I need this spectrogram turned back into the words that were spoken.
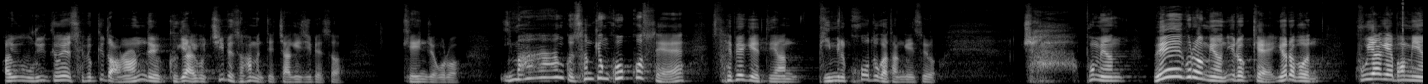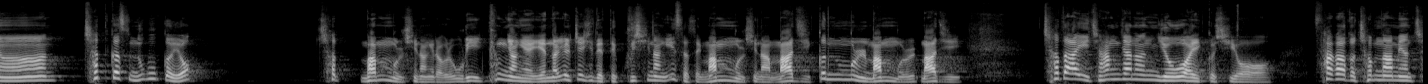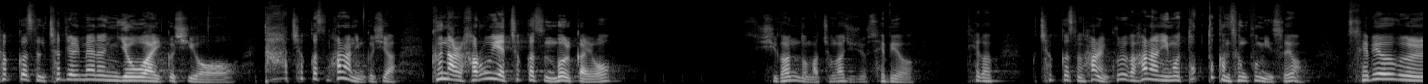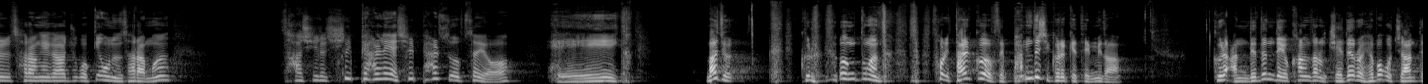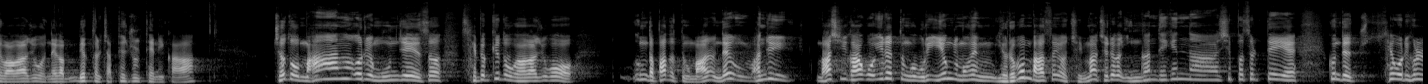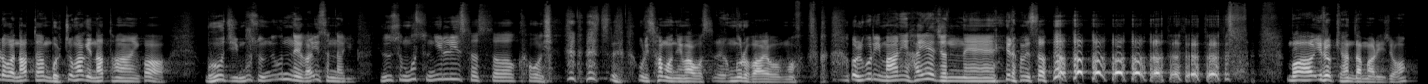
아유 우리 교회 새벽 기도 안 하는데 그게 아니고 집에서 하면 돼 자기 집에서. 개인적으로. 이만큼 성경 곳곳에 새벽에 대한 비밀 코드가 담겨 있어요. 자, 보면 왜 그러면 이렇게 여러분 구약에 보면 첫 것은 누구 거요? 첫 만물 신앙이라고. 우리 평양에 옛날 일제 시대 때 그 신앙이 있었어요. 만물 신앙, 마지, 끝물 만물, 마지. 첫 아이 장자는 여호와의 것이요. 사과도 첨 나면 첫 것은 첫 열매는 여호와의 것이요. 다 첫 것은 하나님 것이야. 그날 하루의 첫 것은 뭘까요? 시간도 마찬가지죠. 새벽. 태가 첫 것은 하나님. 그러니까 하나님은 독특한 성품이 있어요. 새벽을 사랑해 가지고 깨우는 사람은 사실 실패할래야 실패할 수 없어요. 에이, 맞아. 그 엉뚱한 소리 달 거 없어요. 반드시 그렇게 됩니다. 그걸 안 되던데요 하는 사람 제대로 해보고 저한테 와가지고 내가 몇 털 잡혀줄 테니까. 저도 많은 어려운 문제에서 새벽 기도 가가지고 응답 받았던 거 많아요. 내가 완전히 맛이 가고 이랬던 거 우리 이영주 목사님 여러 번 봤어요. 정말 저래가 인간 되겠나 싶었을 때에 근데 세월이 흘러가 나타나 멀쩡하게 나타나니까 뭐지 무슨 은혜가 있었나 윤수 무슨 일 있었어 하고 우리 사모님하고 쓱 물어봐요. 뭐 얼굴이 많이 하얘졌네 이러면서 뭐 이렇게 한단 말이죠.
